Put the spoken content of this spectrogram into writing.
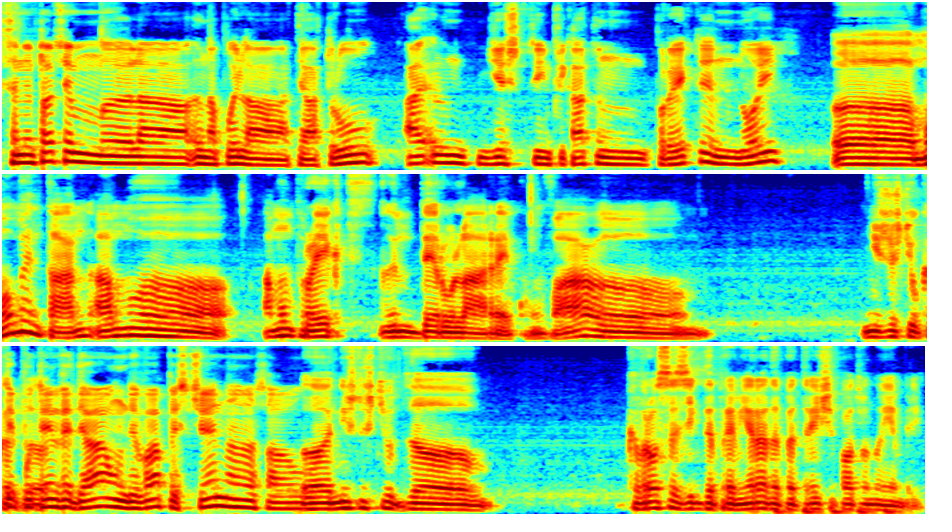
Să ne întoarcem uh, la, înapoi la teatru. Ai, ești implicat în proiecte noi? Uh, momentan am, uh, am un proiect în derulare cumva. Uh, nici nu știu că... Te putem vedea undeva pe scenă? sau? Uh, nici nu știu de, că vreau să zic de premiera de pe 3 și 4 noiembrie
